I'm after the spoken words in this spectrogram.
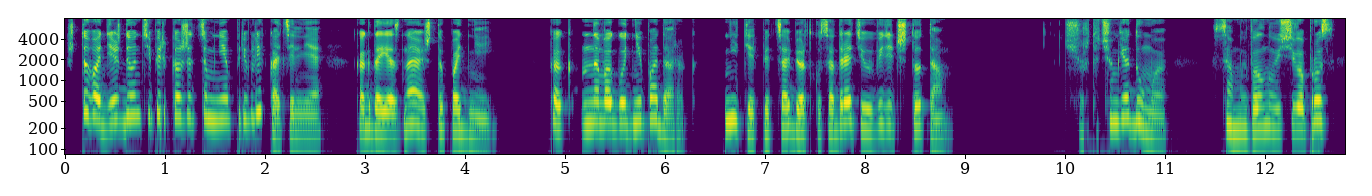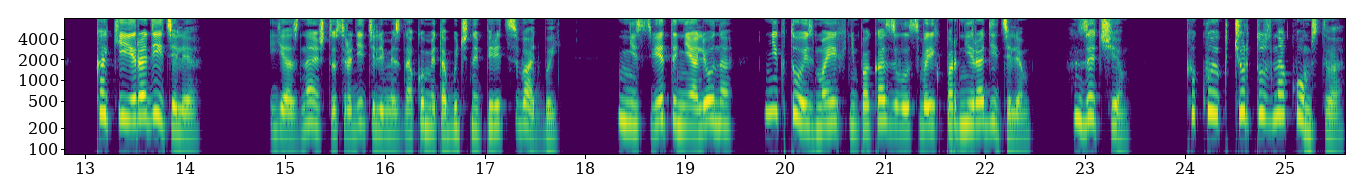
что в одежде он теперь кажется мне привлекательнее, когда я знаю, что под ней. Как новогодний подарок. Не терпится обертку содрать и увидеть, что там. Черт, о чем я думаю? Самый волнующий вопрос – какие родители? Я знаю, что с родителями знакомят обычно перед свадьбой. Ни Света, ни Алена, никто из моих не показывал своих парней родителям. Зачем? Какое к черту знакомство?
